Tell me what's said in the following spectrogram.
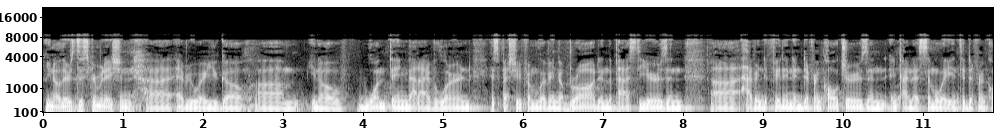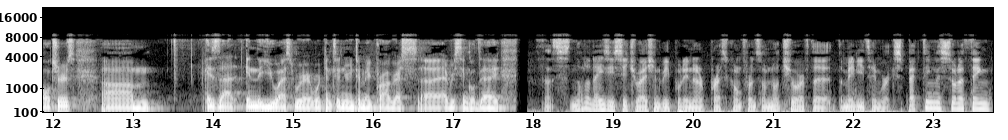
you know, there's discrimination uh, everywhere you go. Um, you know, one thing that I've learned, especially from living abroad in the past years and uh, having to fit in in different cultures and, and kind of assimilate into different cultures, um, is that in the U.S. we're, we're continuing to make progress uh, every single day. That's not an easy situation to be put in at a press conference. I'm not sure if the, the media team were expecting this sort of thing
